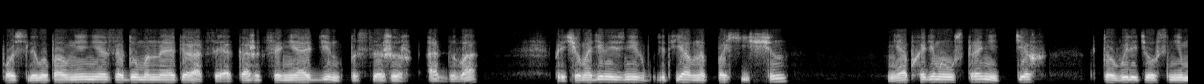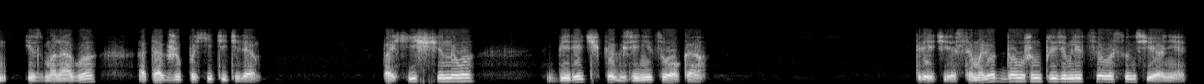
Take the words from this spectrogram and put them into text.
после выполнения задуманной операции окажется не один пассажир, а два – причем один из них будет явно похищен, необходимо устранить тех, кто вылетел с ним из Манагуа, а также похитителя. Похищенного беречь как зеницу ока. Третье. Самолет должен приземлиться в Асунсьоне.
